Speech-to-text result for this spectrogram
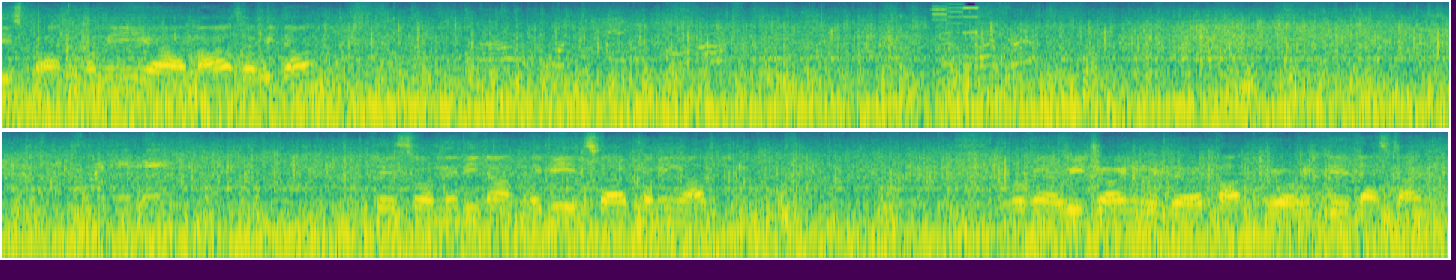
this part. How many uh, miles have we done? Okay, so maybe not. Maybe it's uh, coming up. We're gonna rejoin with the part we already did last time.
